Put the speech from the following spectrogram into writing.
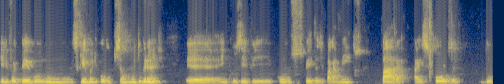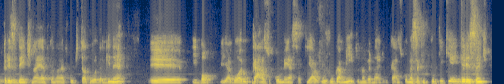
ele foi pego num esquema de corrupção muito grande, é, inclusive com suspeitas de pagamentos para a esposa do presidente na época, na época o ditador da Guiné. É, e bom, e agora o caso começa aqui, o julgamento, na verdade, do caso começa aqui. Por que, que é interessante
